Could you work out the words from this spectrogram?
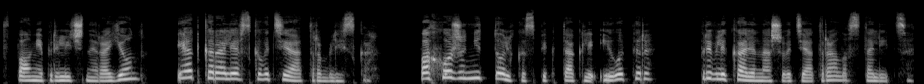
Вполне приличный район и от Королевского театра близко. Похоже, не только спектакли и оперы привлекали нашего театрала в столице.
